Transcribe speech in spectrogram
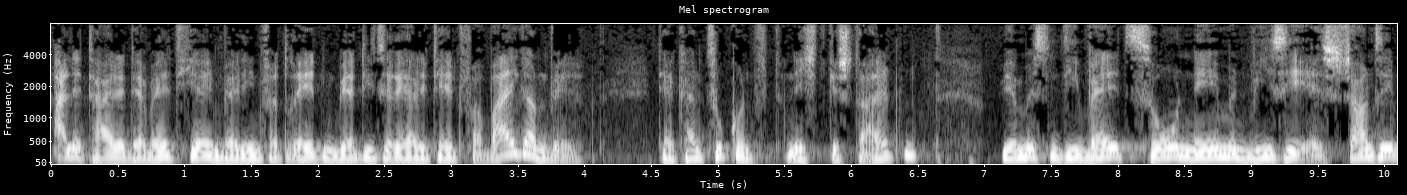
alle Teile der Welt hier in Berlin vertreten. Wer diese Realität verweigern will, der kann Zukunft nicht gestalten. Wir müssen die Welt so nehmen, wie sie ist. Schauen Sie,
